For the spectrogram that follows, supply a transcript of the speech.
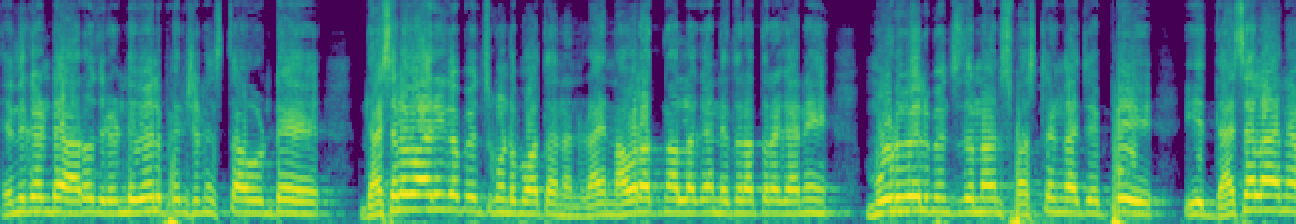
ఎందుకంటే ఆ రోజు రెండు వేలు పెన్షన్ ఇస్తూ ఉంటే దశల వారీగా పెంచుకుంటూ పోతానన్నాడు. ఆయన నవరత్నాల్లో కానీ ఇతరత్ర కానీ మూడు వేలు పెంచుతున్నామని స్పష్టంగా చెప్పి ఈ దశల అనే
